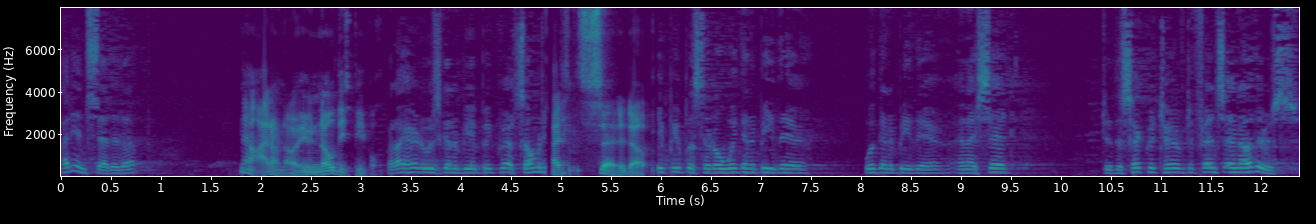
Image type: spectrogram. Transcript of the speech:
I didn't set it up, No, I don't know. I even know these people. but I heard it was going to be a big crowd. So many I didn't set it up. people said, Oh, we're going to be there. We're going to be there. And I said to the Secretary of Defense and others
